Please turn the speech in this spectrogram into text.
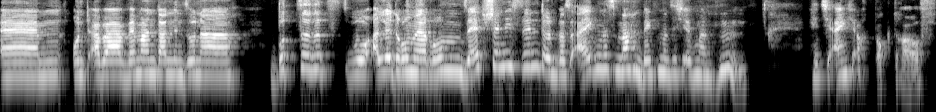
Ähm, und aber wenn man dann in so einer Butze sitzt, wo alle drumherum selbstständig sind und was Eigenes machen, denkt man sich irgendwann, hm, hätte ich eigentlich auch Bock drauf.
